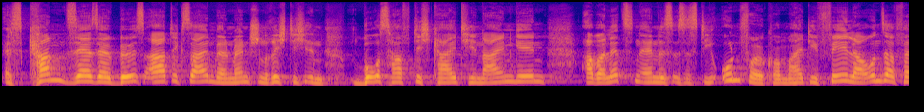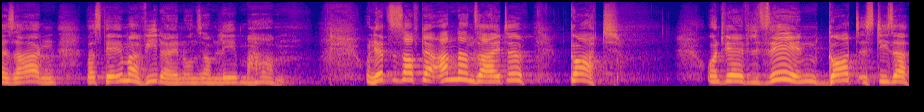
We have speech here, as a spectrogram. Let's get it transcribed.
Es kann sehr, sehr bösartig sein, wenn Menschen richtig in Boshaftigkeit hineingehen, aber letzten Endes ist es die Unvollkommenheit, die Fehler, unser Versagen, was wir immer wieder in unserem Leben haben. Und jetzt ist auf der anderen Seite Gott. Und wir sehen, Gott ist dieser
